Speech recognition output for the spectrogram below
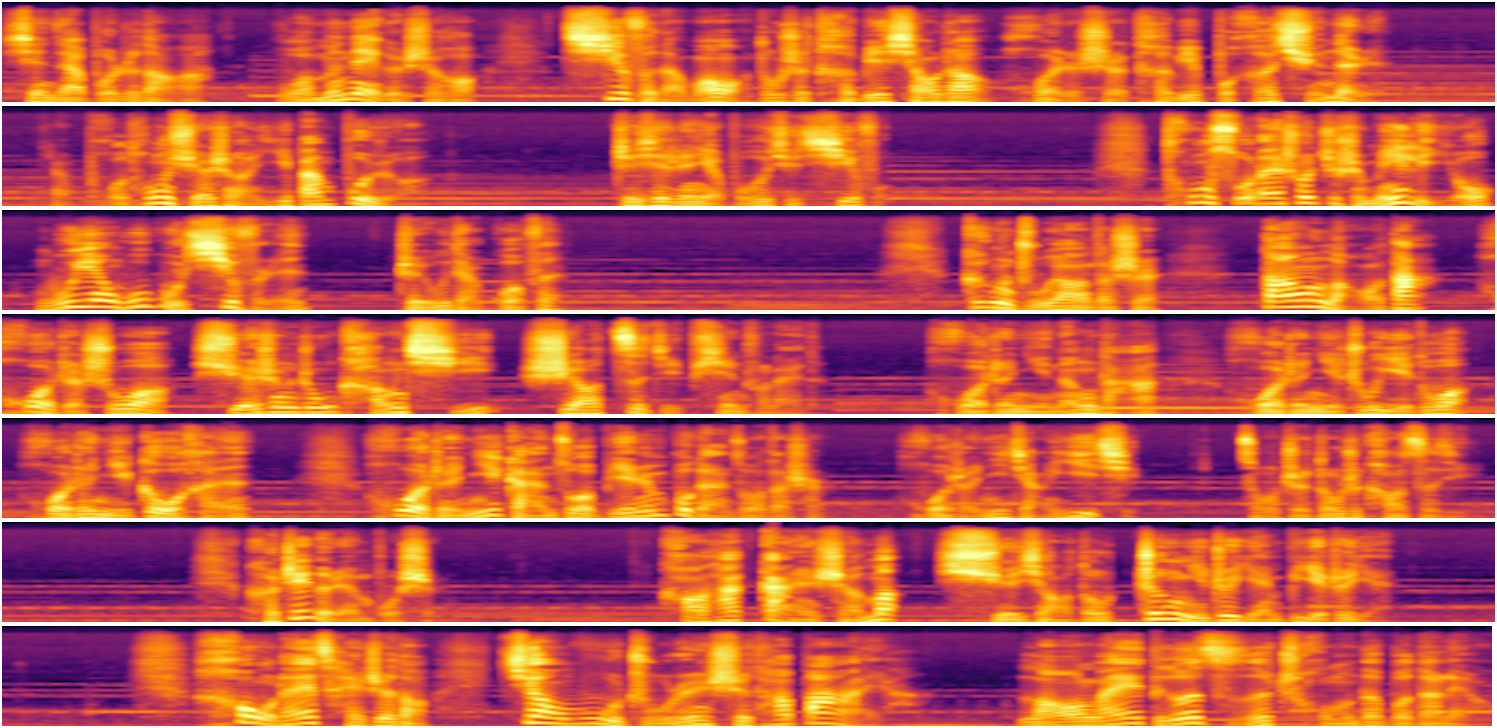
现在不知道啊，我们那个时候欺负的往往都是特别嚣张或者是特别不合群的人，普通学生一般不惹，这些人也不会去欺负。通俗来说就是没理由无缘无故欺负人，这有点过分。更主要的是，当老大或者说学生中扛旗是要自己拼出来的，或者你能打，或者你主意多，或者你够狠，或者你敢做别人不敢做的事儿，或者你讲义气。总之都是靠自己，可这个人不是，靠他干什么，学校都睁一只眼闭一只眼。后来才知道，教务主任是他爸呀，老来得子，宠得不得了，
